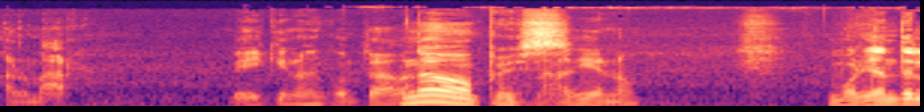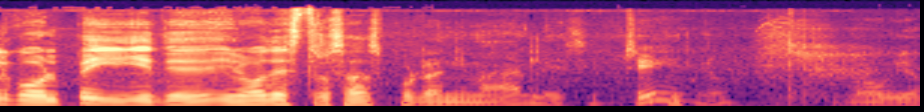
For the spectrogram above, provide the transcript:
al mar. ¿Veí que nos encontraba? No, pues Nadie, ¿no? morían del golpe y, de- y luego destrozados por animales. Sí, ¿no? obvio.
